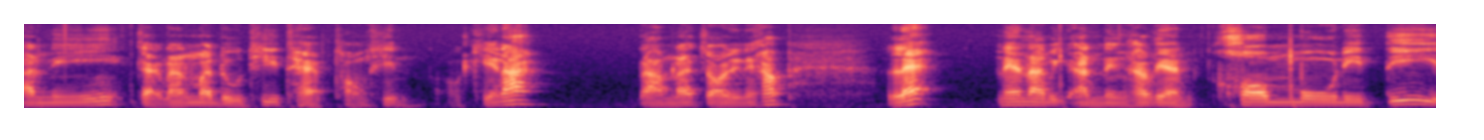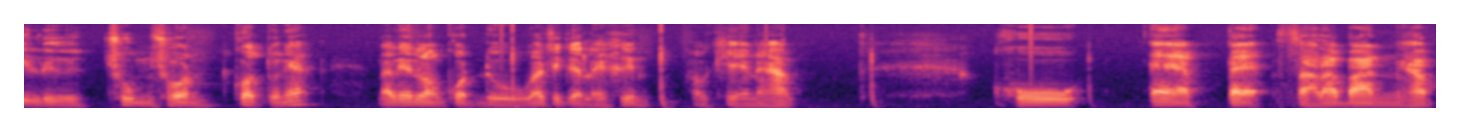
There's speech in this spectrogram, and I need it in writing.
อันนี้จากนั้นมาดูที่แถบท้องถิ่น โอเคนะ ตามหน้าจอนี้นะครับ และแนะนำอีกอันหนึ่งครับเรียน community หรือชุมชน กดตัวเนี้ยนักเรียนลองกดดูว่าจะเกิดอะไรขึ้น โอเคนะครับครูแอบแปะสารบัญครับ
